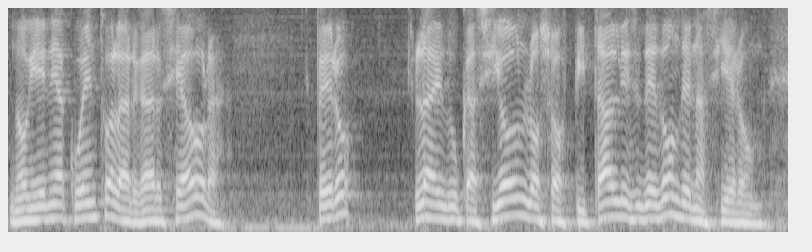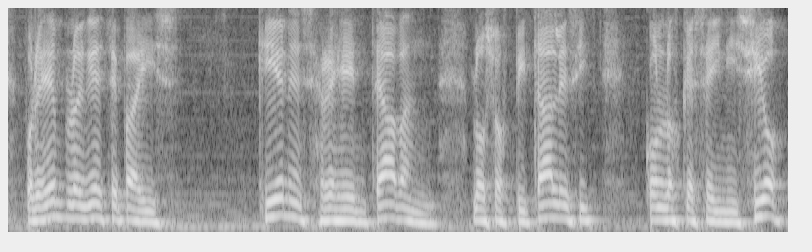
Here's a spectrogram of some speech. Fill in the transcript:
No viene a cuento alargarse ahora, pero la educación, los hospitales, ¿de dónde nacieron? Por ejemplo, en este país, ¿quiénes regentaban los hospitales y con los que se inició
